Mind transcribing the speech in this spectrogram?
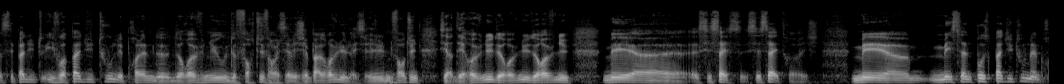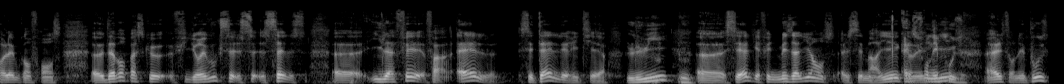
c'est pas du tout, ils voient pas du tout les problèmes de, revenus ou de fortune. Enfin, je sais pas de revenus là, c'est une fortune. C'est-à-dire des revenus, des revenus, de revenus. Mais euh, c'est ça, c'est ça être riche. Mais euh, mais ça ne pose pas du tout le même problème qu'en France. Euh, d'abord parce que figurez-vous que c'est, il a fait, enfin elle, c'est elle l'héritière. Lui, mm. euh, c'est elle qui a fait une mésalliance. Elle s'est mariée. Comme elle, son épouse. Elle, son épouse,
